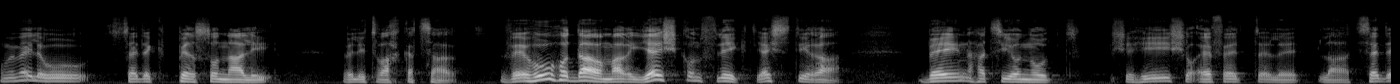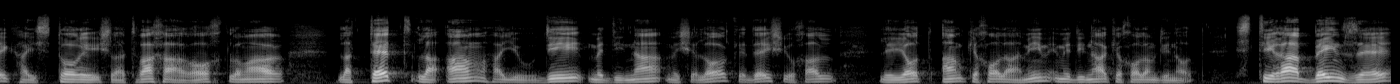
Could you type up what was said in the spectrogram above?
וממילא הוא צדק פרסונלי ולטווח קצר. והוא הודה, הוא אמר, יש קונפליקט, יש סתירה בין הציונות שהיא שואפת לצדק ההיסטורי של הטווח הארוך, כלומר לתת לעם היהודי מדינה משלו כדי שיוכל להיות עם ככל העמים ומדינה ככל המדינות. סתירה בין זה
